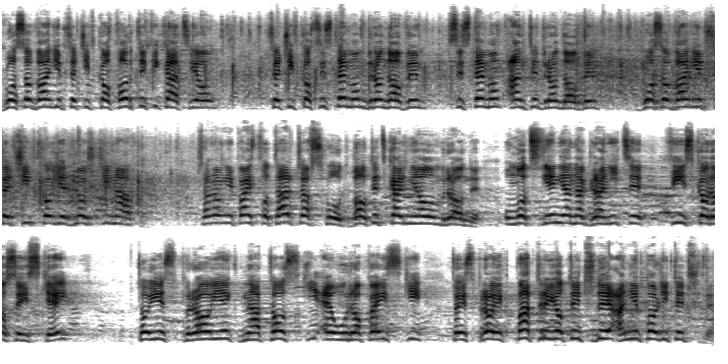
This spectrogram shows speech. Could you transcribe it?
Głosowanie przeciwko fortyfikacjom, przeciwko systemom dronowym, systemom antydronowym, głosowanie przeciwko jedności NATO. Szanowni Państwo, Tarcza Wschód, Bałtycka Linia Obrony, umocnienia na granicy fińsko-rosyjskiej to jest projekt natowski, europejski, to jest projekt patriotyczny, a nie polityczny.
